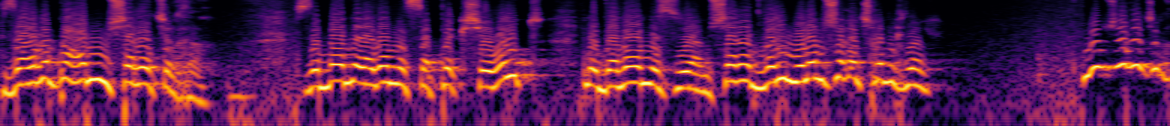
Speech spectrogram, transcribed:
זה הרבה פחות ממשרת שלך. זה בא בן אדם לספק שירות לדבר מסוים. שאר הדברים הוא לא משרת שלך בכלל. הוא לא משרת שלך.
